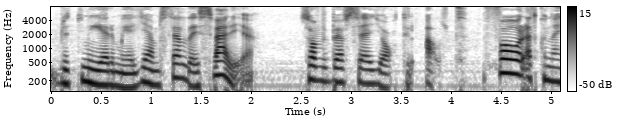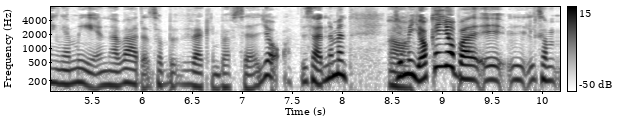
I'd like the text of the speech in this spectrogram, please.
blivit mer och mer jämställda i Sverige, så har vi behövt säga ja till allt. För att kunna hänga med i den här världen så har vi verkligen behövt säga ja. Det är så här, nej men Ja. men jag kan jobba eh, liksom,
